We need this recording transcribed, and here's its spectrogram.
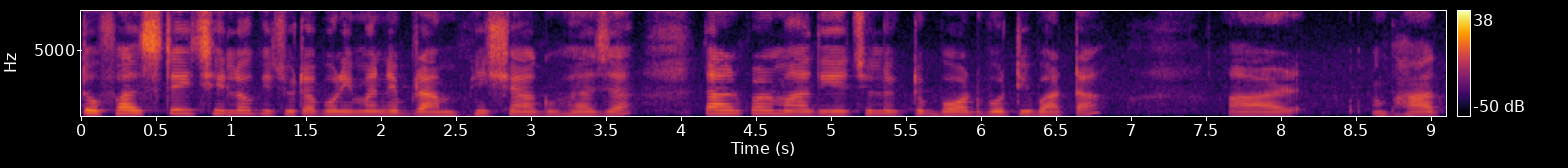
তো ফার্স্টেই ছিল কিছুটা পরিমাণে ব্রাহ্মী শাক ভাজা। তারপর মা দিয়েছিল একটু বটবটি বাটা। আর ভাত,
